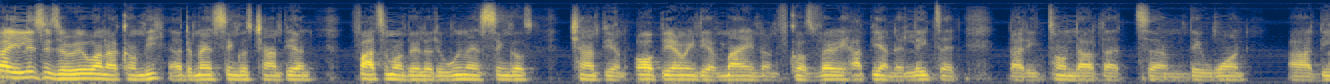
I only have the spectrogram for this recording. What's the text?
All right, you listen to Real Akombi, uh, the men's singles champion, Fatima Bello, the women's singles champion, all bearing their mind, and of course, very happy and elated that it turned out that um, they won uh, the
